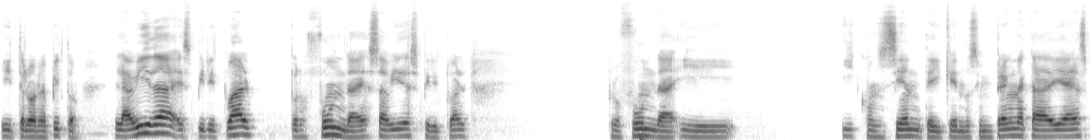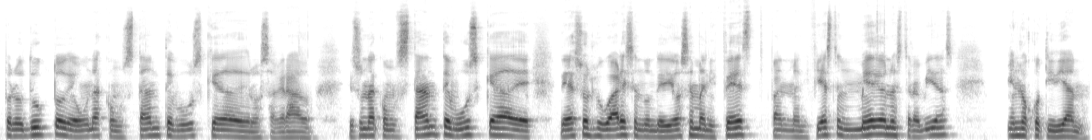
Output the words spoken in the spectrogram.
Y te lo repito, la vida espiritual profunda, esa vida espiritual profunda y, y consciente y que nos impregna cada día es producto de una constante búsqueda de lo sagrado. Es una constante búsqueda de, de esos lugares en donde Dios se manifiesta, manifiesta en medio de nuestras vidas en lo cotidiano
